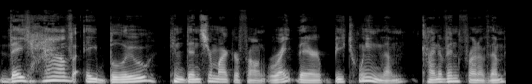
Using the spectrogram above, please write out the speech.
They have a blue condenser microphone right there between them, kind of in front of them,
